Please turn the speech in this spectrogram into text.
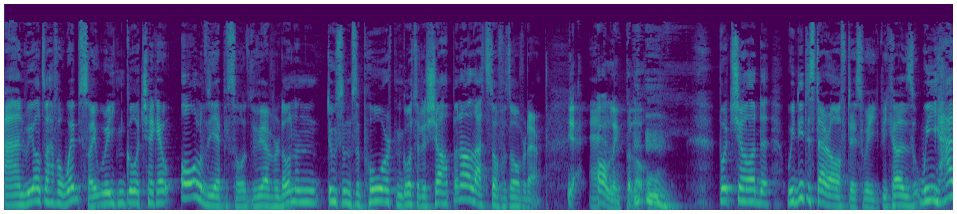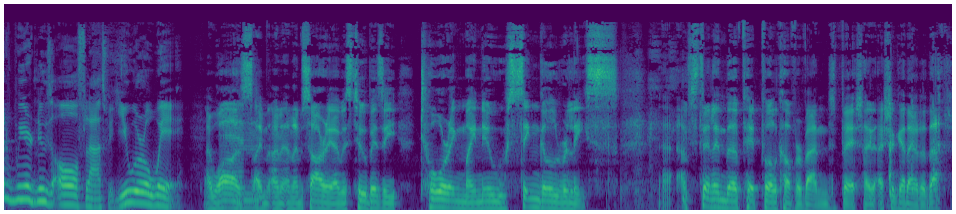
And we also have a website where you can go check out all of the episodes we've ever done and do some support and go to the shop and all that stuff is over there. Yeah. Um, All linked below. But Sean, we need to start off this week because we had weird news off last week. You were away. I was, I'm, I'm, and I'm sorry, I was too busy touring my new single release. Uh, I'm still in the Pitbull cover band bit. I, I should get out of that.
